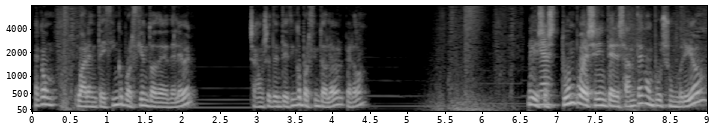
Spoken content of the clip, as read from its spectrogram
Saca un 45% de, de level. O sea, un 75% de level, perdón. Uy, ese stun puede ser interesante con pulso umbrío.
